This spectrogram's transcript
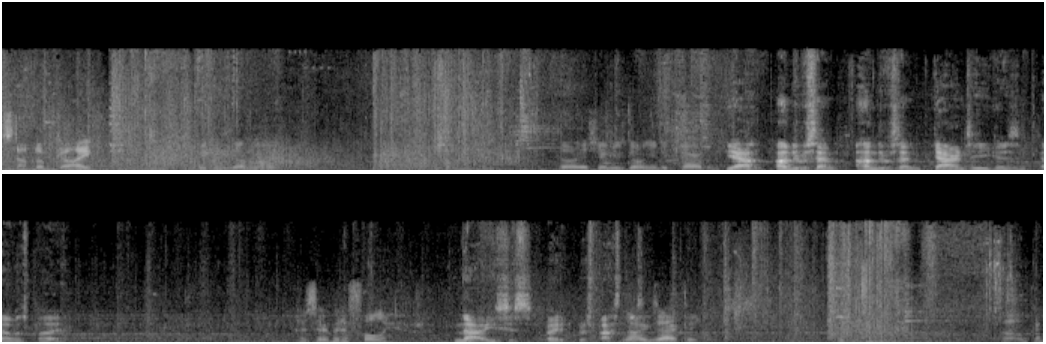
stand-up guy. Piggy's online. So I assume he's going into carbon. Yeah, hundred percent, hundred percent guarantee he goes into carbon's play. Has there been a falling out? No, he's just straight just bastard. Not exactly. Oh, okay.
